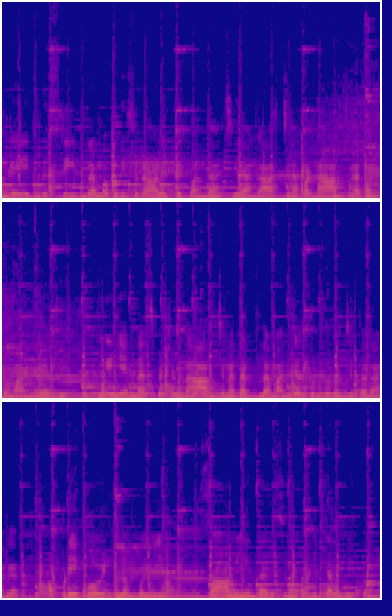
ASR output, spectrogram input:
அங்கே இருந்து ஸ்ரீ பிரம்மபுரீஸ்வரர் ஆலயத்துக்கு வந்தாச்சு. அங்கே அர்ச்சனை பண்ண அர்ச்சனை தட்டும் வாங்கியாச்சு. இங்கே என்ன ஸ்பெஷல்னா அர்ச்சனை தட்டில் மஞ்சள் துண்டு வச்சு தராங்க. அப்படியே கோவிலுக்குள்ளே போய் சாமியும் தரிசனம் பண்ணி கிளம்பிட்டோம்.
